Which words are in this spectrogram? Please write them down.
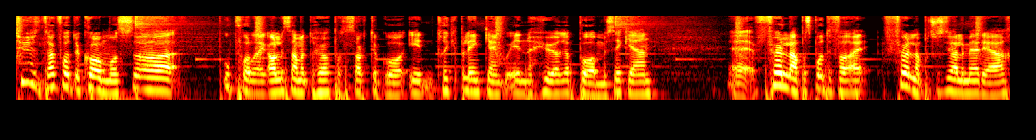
tusen takk for at du kom, og så oppfordrer jeg alle sammen til å høre på. Som sagt, å gå inn, trykke på linken, gå inn og høre på musikken. Eh, følg den på Spotify, følg den på sosiale medier.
